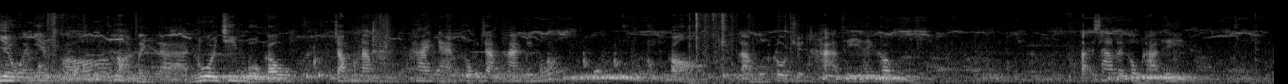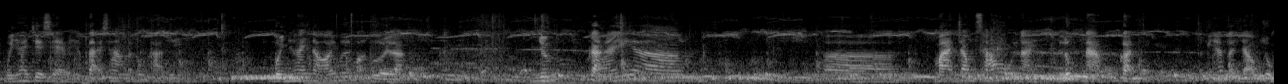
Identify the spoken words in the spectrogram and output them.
nhiều anh em có hỏi mình là nuôi chim bồ câu trong năm 2021 có là một câu chuyện khả thi hay không? Tại sao lại không khả thi? Mình hay chia sẻ với em tại sao lại không khả thi? Mình hay nói với mọi người là những cái uh, uh, mà trong xã hội này lúc nào cũng cần thứ nhất là giáo dục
